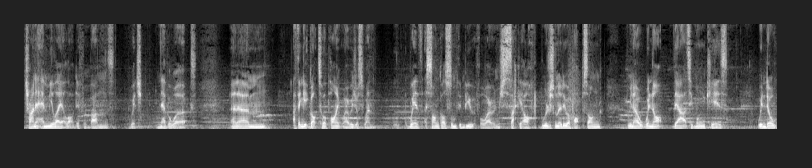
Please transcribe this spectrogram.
trying to emulate a lot of different bands, which never works. And um, I think it got to a point where we just went with a song called Something Beautiful, where we just sack it off. We're just going to do a pop song. You know, we're not the Arctic Monkeys. We don't.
